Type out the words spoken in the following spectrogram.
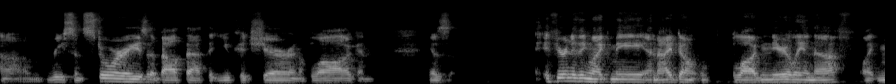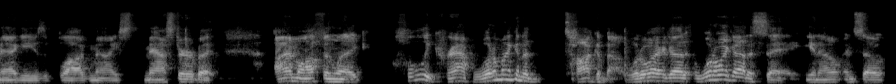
um, recent stories about that that you could share in a blog. And is if you're anything like me and I don't blog nearly enough, like Maggie is a blog master, but I'm often like, holy crap, what am I going to talk about? What do I got? What do I got to say? You know? And so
